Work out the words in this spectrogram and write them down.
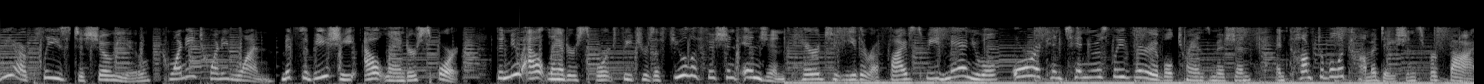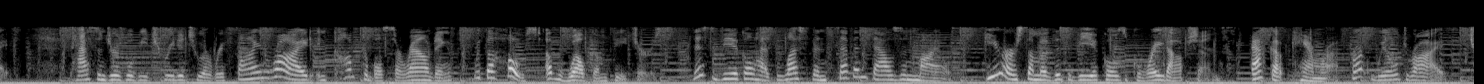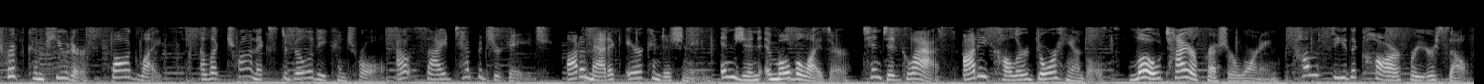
We are pleased to show you 2021 Mitsubishi Outlander Sport. The new Outlander Sport features a fuel-efficient engine paired to either a 5-speed manual or a continuously variable transmission and comfortable accommodations for five. Passengers will be treated to a refined ride in comfortable surroundings with a host of welcome features. This vehicle has less than 7,000 miles. Here are some of this vehicle's great options. Backup camera, front wheel drive, trip computer, fog lights, electronic stability control, outside temperature gauge, automatic air conditioning, engine immobilizer, tinted glass, body color door handles, low tire pressure warning. Come see the car for yourself.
